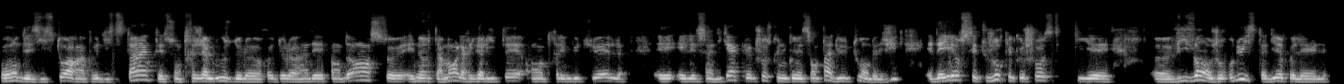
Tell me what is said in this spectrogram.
ont des histoires un peu distinctes et sont très jalouses de leur, de leur indépendance, et notamment la rivalité entre les mutuelles et, et les syndicats, quelque chose que nous ne connaissons pas du tout en Belgique. Et d'ailleurs, c'est toujours quelque chose qui est vivant aujourd'hui, c'est-à-dire que les,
